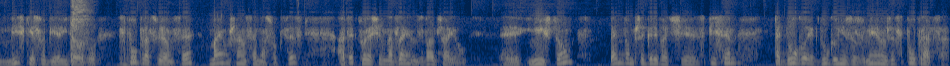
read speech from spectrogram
bliskie sobie ideowo współpracujące mają szansę na sukces, a te, które się nawzajem zwalczają y, i niszczą, będą przegrywać z PiSem tak długo, jak długo nie zrozumieją, że współpraca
